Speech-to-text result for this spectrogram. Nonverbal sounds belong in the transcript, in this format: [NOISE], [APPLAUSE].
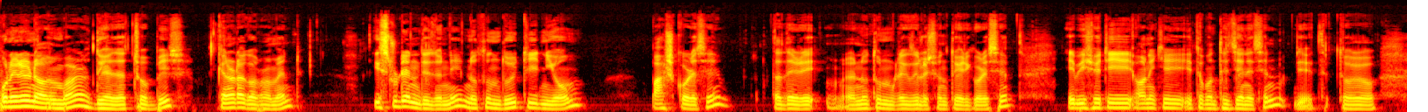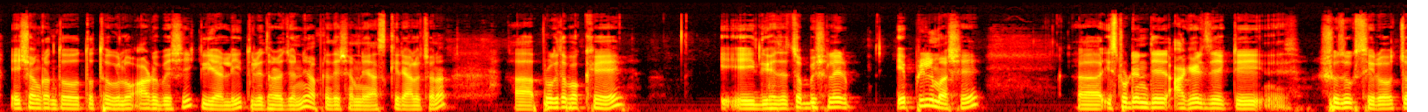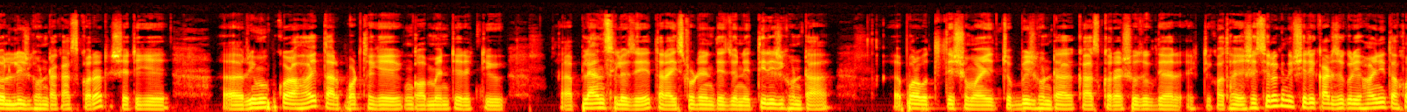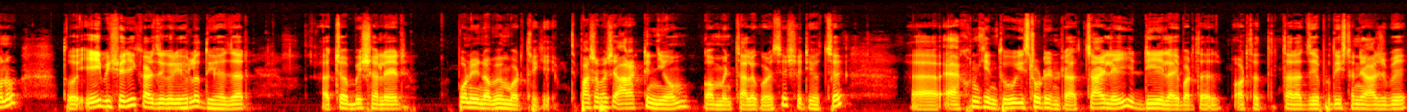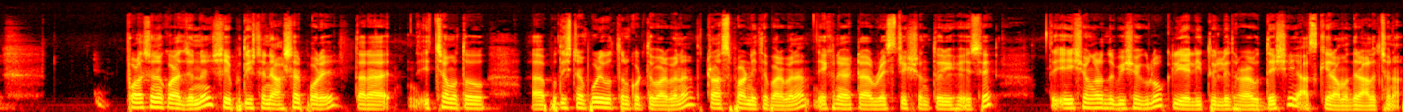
পনেরোই নভেম্বর দুই হাজার চব্বিশ কানাডা গভর্নমেন্ট স্টুডেন্টদের জন্য নতুন দুইটি নিয়ম পাশ করেছে, তাদের নতুন রেগুলেশন তৈরি করেছে। এ বিষয়টি অনেকেই ইতিমধ্যে জেনেছেন, যে তো এই সংক্রান্ত তথ্যগুলো আরও বেশি ক্লিয়ারলি তুলে ধরার জন্য আপনাদের সামনে আজকের আলোচনা। প্রকৃতপক্ষে এই দুই হাজার চব্বিশ সালের এপ্রিল মাসে স্টুডেন্টদের আগের যে একটি সুযোগ ছিল চল্লিশ ঘণ্টা কাজ করার, সেটিকে রিমুভ করা হয়। তারপর থেকে গভর্নমেন্টের একটি প্ল্যান ছিল যে তারা স্টুডেন্টদের জন্য তিরিশ ঘণ্টা পরবর্তীতে সময় চব্বিশ ঘণ্টা কাজ করার সুযোগ দেওয়ার একটি কথা এসেছিল, কিন্তু সেটি কার্যকরী হয়নি তখনও। তো এই বিষয়টি কার্যকরী হলো দুই হাজার চব্বিশ সালের পনেরোই নভেম্বর থেকে। পাশাপাশি আর একটি নিয়ম গভর্নমেন্ট চালু করেছে, সেটি হচ্ছে এখন কিন্তু স্টুডেন্টরা চাইলেই ডিএলআই অর্থাৎ তারা যে প্রতিষ্ঠানে আসবে পড়াশোনা করার জন্য সেই প্রতিষ্ঠানে আসার পরে তারা ইচ্ছামতো প্রতিষ্ঠান পরিবর্তন করতে পারবে না ট্রান্সফার নিতে পারবে না। এখানে একটা রেস্ট্রিকশন তৈরি হয়েছে। তো এই সংক্রান্ত বিষয়গুলো ক্লিয়ারলি তুলে ধরার উদ্দেশ্যেই আজকের আমাদের আলোচনা।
